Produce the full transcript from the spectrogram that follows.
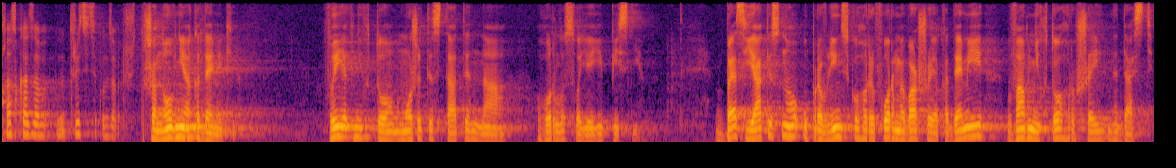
Будь ласка, за 30 секунд завершити. Шановні академіки, ви, як ніхто, можете стати на горло своєї пісні. Без якісного управлінського реформи вашої академії вам ніхто грошей не дасть.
